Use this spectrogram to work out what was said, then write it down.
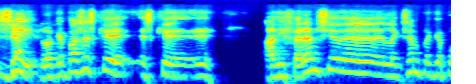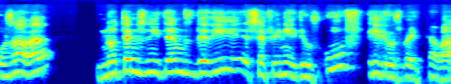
sí ja... el que passa és que, és que a diferència de l'exemple que posava, no tens ni temps de dir se finit. Dius uf i dius vinga, va,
